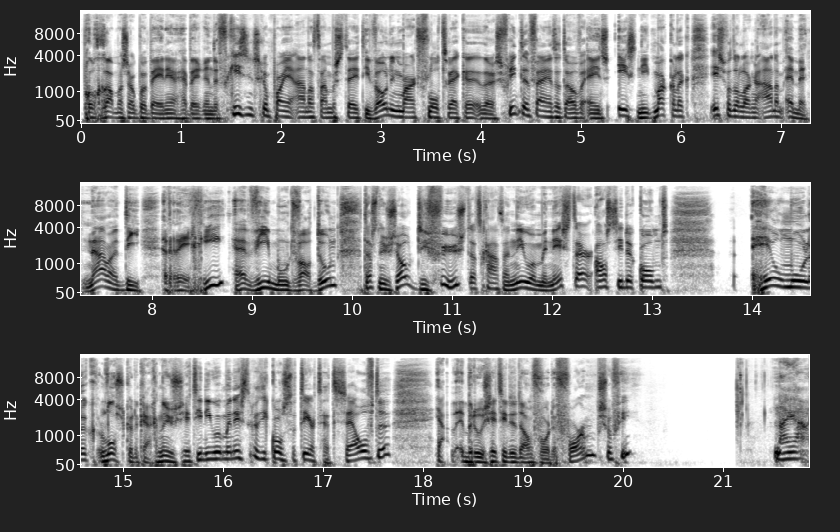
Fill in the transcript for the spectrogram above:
programma's, ook bij BNR, hebben er in de verkiezingscampagne aandacht aan besteed. Die woningmarkt vlot trekken, daar is vriend en vijand het over eens. Is niet makkelijk, is wat een lange adem. En met name die regie, hè, wie moet wat doen, dat is nu zo diffuus. Dat gaat een nieuwe minister, als die er komt heel moeilijk los kunnen krijgen. Nu zit die nieuwe minister, die constateert hetzelfde. Ja, ik bedoel, zit hij er dan voor de vorm, Sophie? Nou ja,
